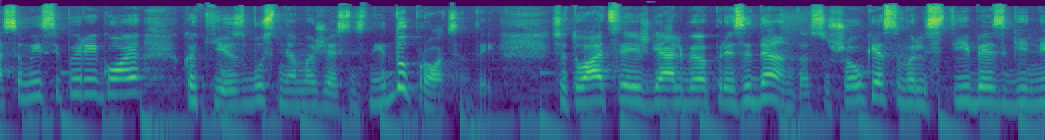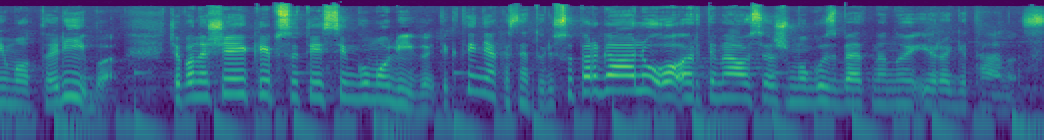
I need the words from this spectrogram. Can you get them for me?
esame įsipareigoję, kad jis bus ne mažesnis nei 2 procentai. Situacija situaciją išgelbėjo prezidentas, sušaukęs valstybės gynimo tarybą. Čia panašiai kaip su teisingumo lyga, tik tai niekas neturi supergalių, o artimiausias žmogus Batmanui yra Gitanas,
